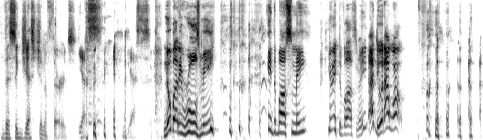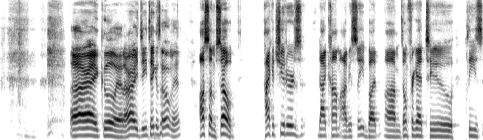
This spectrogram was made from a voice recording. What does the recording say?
the suggestion of thirds. Yes. yes. Nobody rules me. ain't the boss of me. You ain't the boss of me. I do what I want. All right, cool, man. All right, G, take us home, man. Awesome. So, pocketshooters.com, obviously, but um, don't forget to please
